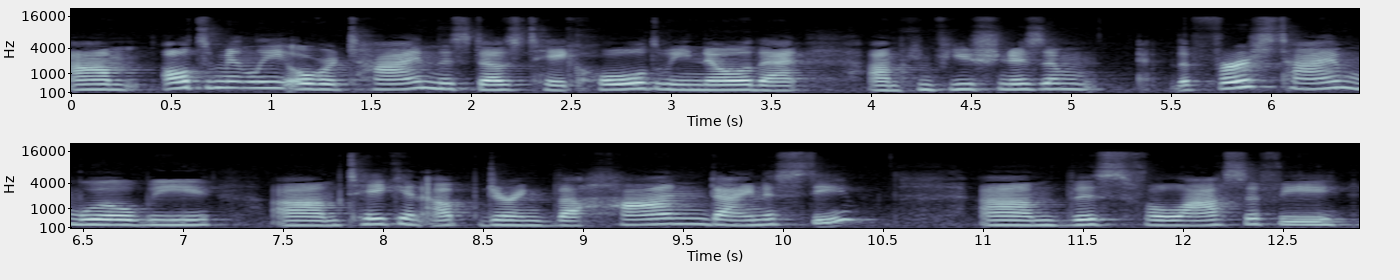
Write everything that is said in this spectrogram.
Um, ultimately, over time, this does take hold. We know that um, Confucianism, the first time, will be um, taken up during the Han Dynasty um, this philosophy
